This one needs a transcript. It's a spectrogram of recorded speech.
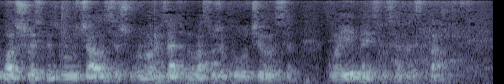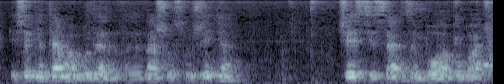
у вас щось не вийшло, щоб воно обов'язково у вас вже вийшло во ім'я Ісуса Христа. І сьогодні тема буде е, нашого служіння чисті серцем Бога побачу.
